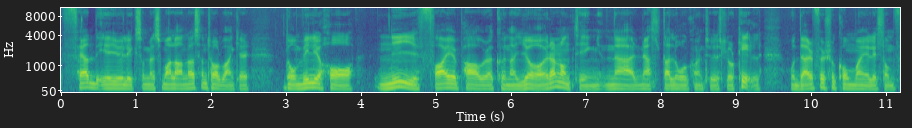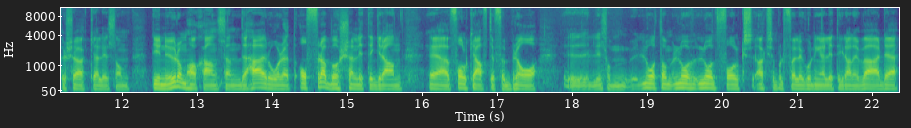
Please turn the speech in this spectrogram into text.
Fed är ju liksom, som alla andra centralbanker, de vill ju ha ny firepower att kunna göra någonting när nästa lågkonjunktur slår till. Och därför så kommer man ju liksom försöka... Liksom, det är nu de har chansen det här året. Offra börsen lite grann. Eh, folk har haft det för bra. Eh, liksom, låt, dem, låt, låt folks aktieportföljer gå ner lite grann i värde.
